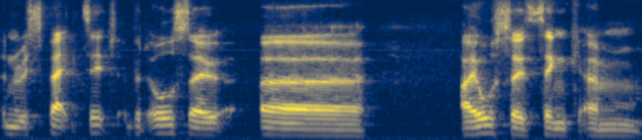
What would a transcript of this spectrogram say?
and respect it but also uh i also think um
